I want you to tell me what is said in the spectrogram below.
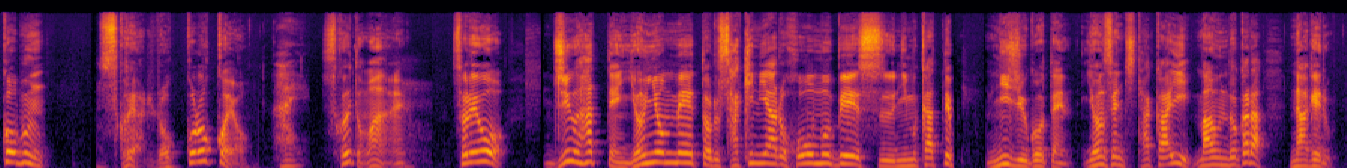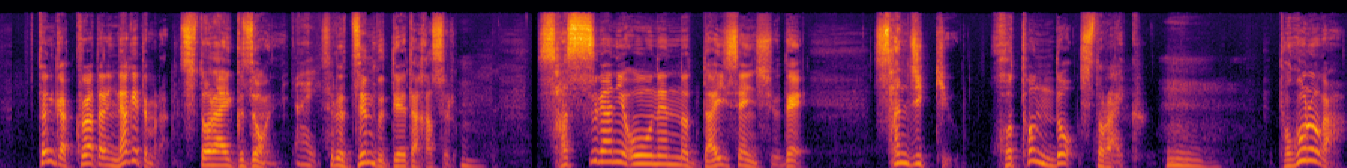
個分。すごいあれ、6個6個よ。はい。すごいと思わない？それを18.44メートル先にあるホームベースに向かって25.4センチ高いマウンドから投げる。とにかく桑田に投げてもらう。ストライクゾーンに。はい。それを全部データ化する。さすがに往年の大選手で30球、ほとんどストライク。ところが、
